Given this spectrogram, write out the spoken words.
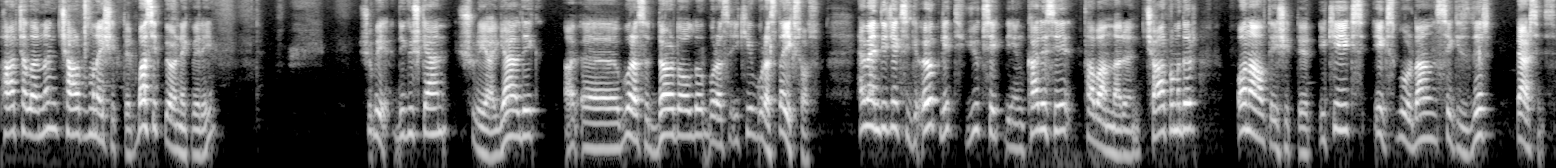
parçalarının çarpımına eşittir. Basit bir örnek vereyim. Şu bir dik üçgen. Şuraya geldik. Ee, burası 4 oldu. Burası 2. Burası da x olsun. Hemen diyeceksin ki öklit yüksekliğin karesi tabanların çarpımıdır. 16 eşittir 2x. x buradan 8'dir dersiniz.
